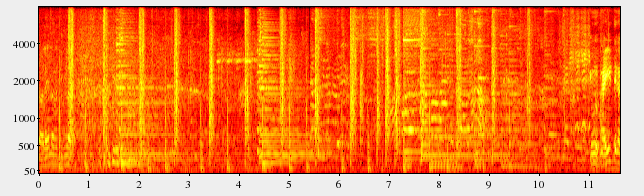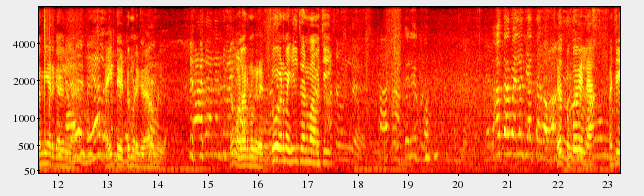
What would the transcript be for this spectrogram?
அடையில பார்த்தீங்களா ஹைட்டு கம்மியாக இருக்காதுல்ல. ஹைட்டு எட்டு முடிக்கு வேற ஒன்றும் இல்லை. வளரணுங்கிற ஷூ வேணுமா ஹீல்ஸ் வேணுமா வச்சு? ஏதோ துப்பவே இல்லை. வச்சு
